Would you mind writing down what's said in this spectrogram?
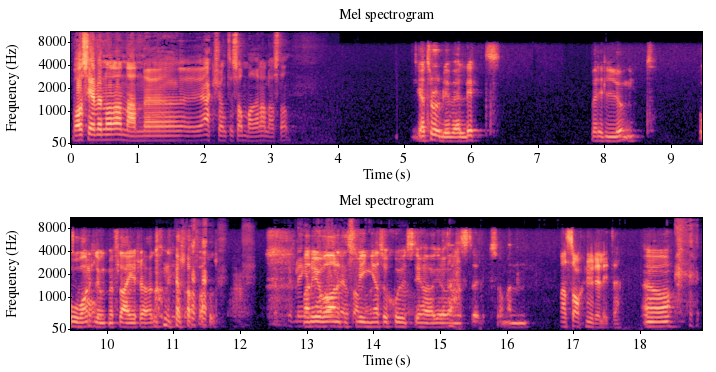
Vad ser vi någon annan uh, action till sommaren annars då? Jag tror det blir väldigt, väldigt lugnt. Ovanligt ja. lugnt med flyers ögon i alla fall. Man är ju van att svinga så skjuts till höger och vänster. Liksom, men... Man saknar ju det lite. Ja.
